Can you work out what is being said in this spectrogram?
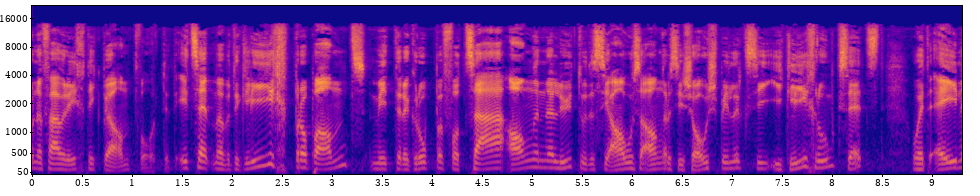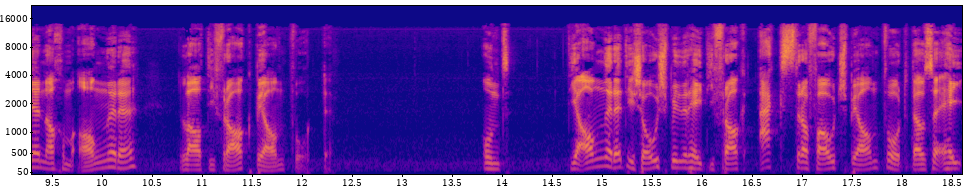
allen Fällen richtig beantwortet. Jetzt hat man aber den gleichen Proband mit einer Gruppe von 10 anderen Leuten, und das sind alles andere, sind Schauspieler gewesen, in den gleichen Raum gesetzt und hat einen nach dem anderen die Frage beantworten. Und die anderen, die Schauspieler, haben die Frage extra falsch beantwortet. Also haben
